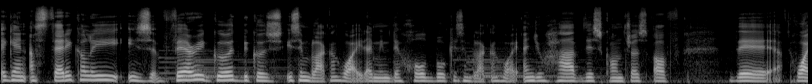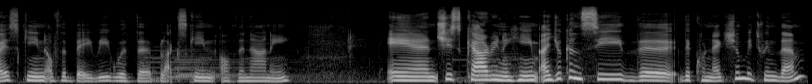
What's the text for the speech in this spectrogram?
again, aesthetically is very good because it's in black and white. I mean, the whole book is in black and white. And you have this contrast of the white skin of the baby with the black skin of the nanny and she's carrying him and you can see the the connection between them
